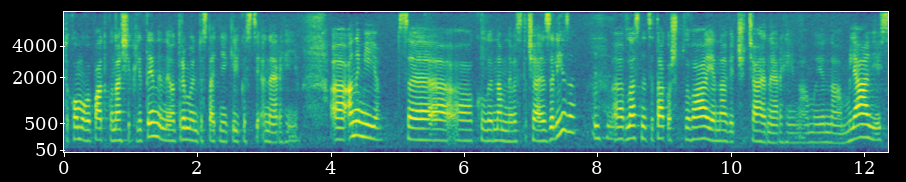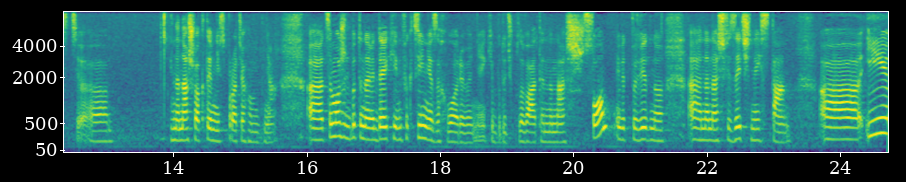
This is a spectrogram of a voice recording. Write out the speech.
такому випадку наші клітини не отримують достатньої кількості енергії. Е, Анемія це е, коли нам не вистачає заліза. Е, Власне, це також впливає на відчуття енергії нами, на млявість. е, На нашу активність протягом дня. Це можуть бути навіть деякі інфекційні захворювання, які будуть впливати на наш сон і відповідно на наш фізичний стан. І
